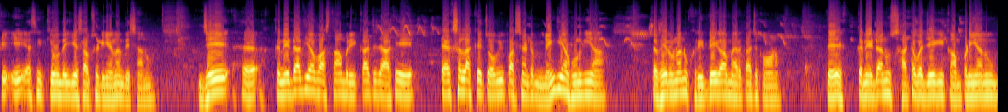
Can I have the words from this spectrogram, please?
ਕਿ ਇਹ ਅਸੀਂ ਕਿਉਂ ਦਈਏ ਸਬਸਿਡੀਆਂ ਇਹਨਾਂ ਦੇਸ਼ਾਂ ਨੂੰ? ਜੇ ਅਹ, ਕੈਨੇਡਾ ਦੀਆਂ ਵਸਤਾਂ ਅਮਰੀਕਾ 'ਚ ਜਾ ਕੇ ਟੈਕਸ ਲਾ ਕੇ 24% ਮਹਿੰਗੀਆਂ ਹੋਣਗੀਆਂ ਤਾਂ ਫਿਰ ਉਹਨਾਂ ਨੂੰ ਖਰੀਦੇਗਾ ਅਮਰੀਕਾ 'ਚ ਕੌਣ? ਤੇ ਕੈਨੇਡਾ ਨੂੰ ਸੱਟ ਵੱਜੇਗੀ ਕੰਪਨੀਆਂ ਨੂੰ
